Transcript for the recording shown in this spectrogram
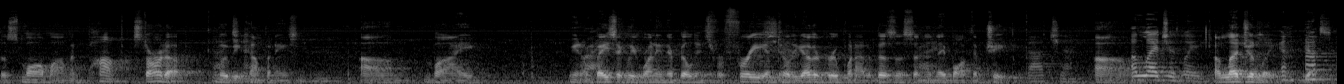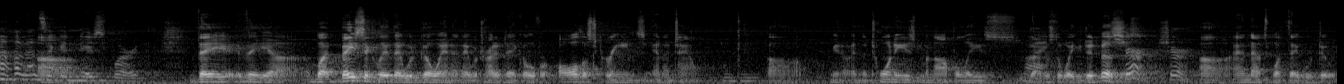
the small mom and pop startup movie companies um, by, you know, Right. basically running their buildings for free until the other group went out of business and then they bought them cheap. Gotcha. Uh, Allegedly. Allegedly, yes. That's a Uh, good news word. They, they, uh, but basically, they would go in and they would try to take over all the screens in a town. Mm-hmm. Uh, You know, in the twenties, monopolies, that was Right. the way you did business. Sure, sure. Uh, and that's what they were doing.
